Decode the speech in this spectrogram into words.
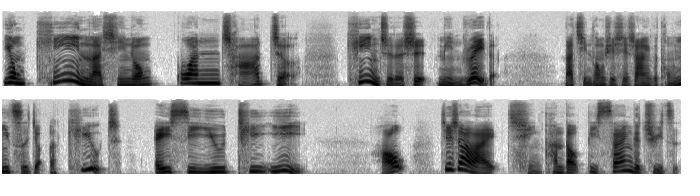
用 keen 来形容观察者。keen 指的是敏锐的。那请同学写上一个同义词叫 acute，a c u t e。好，接下来请看到第三个句子：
